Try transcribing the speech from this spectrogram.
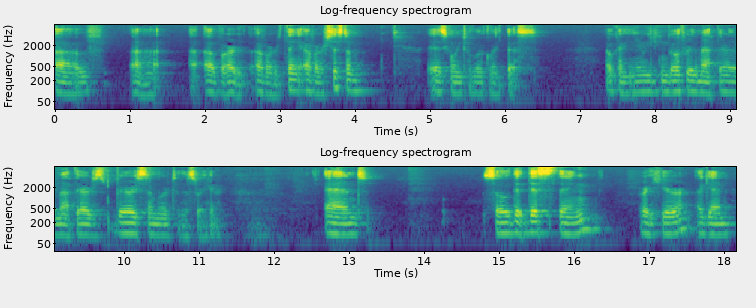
of uh, of our of our thing of our system is going to look like this. Okay, and you can go through the math there. The math there is very similar to this right here. And so that this thing right here again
